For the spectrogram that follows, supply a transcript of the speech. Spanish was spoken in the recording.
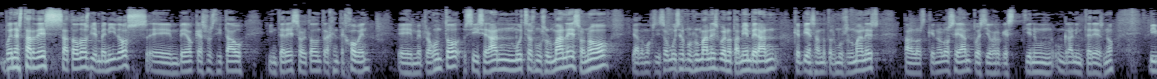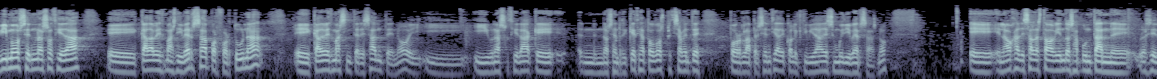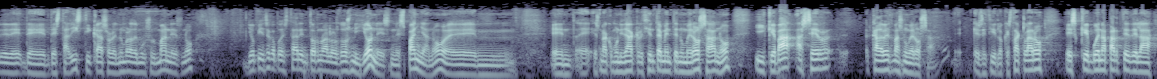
Buenas tardes a todos, bienvenidos. Eh, veo que ha suscitado interés, sobre todo entre gente joven. Eh, me pregunto si serán muchos musulmanes o no, y a lo mejor si son muchos musulmanes, bueno, también verán qué piensan otros musulmanes. Para los que no lo sean, pues yo creo que tiene un, gran interés. ¿no? Vivimos en una sociedad eh, cada vez más diversa, por fortuna, cada vez más interesante, ¿no? y una sociedad que nos enriquece a todos precisamente por la presencia de colectividades muy diversas. Eh, en la hoja de sala estaba viendo, se apuntan eh, una serie de, estadísticas sobre el número de musulmanes. ¿no? Yo pienso que puede estar en torno a los dos millones en España. ¿no? Eh, es una comunidad crecientemente numerosa ¿no? y que va a ser cada vez más numerosa. Es decir, lo que está claro es que buena parte de la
